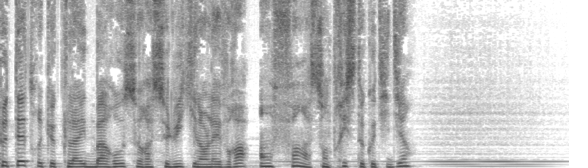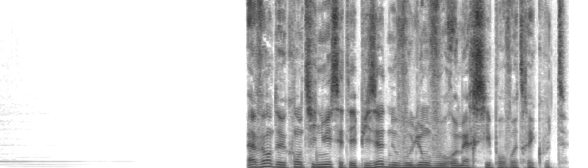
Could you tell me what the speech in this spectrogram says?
Peut-être que Clyde Barrow sera celui qui l'enlèvera enfin à son triste quotidien. Avant de continuer cet épisode, nous voulions vous remercier pour votre écoute.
